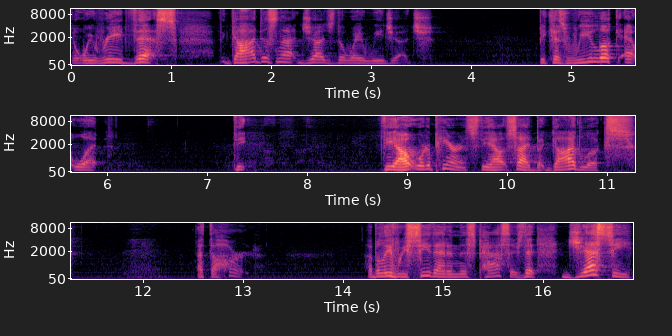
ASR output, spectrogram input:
we read this God does not judge the way we judge. Because we look at what? The, the outward appearance, the outside. But God looks at the heart. I believe we see that in this passage that Jesse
